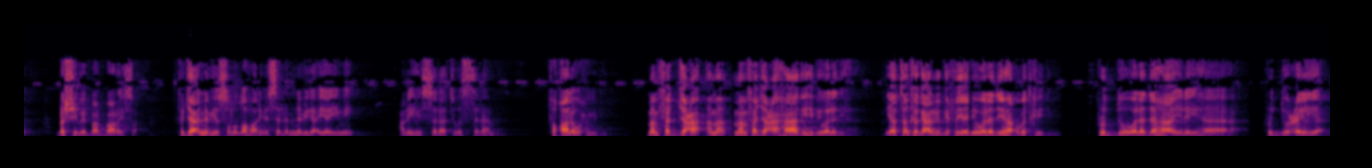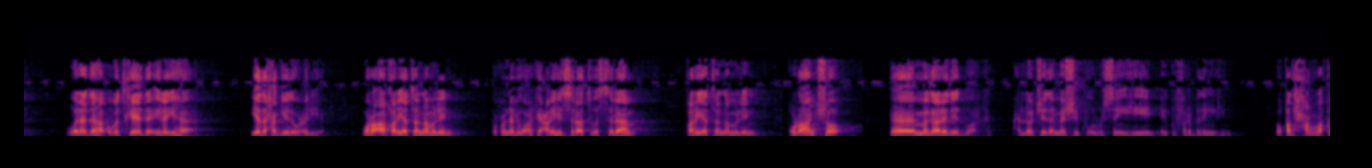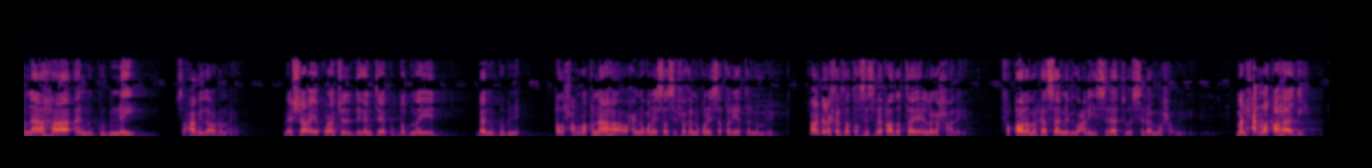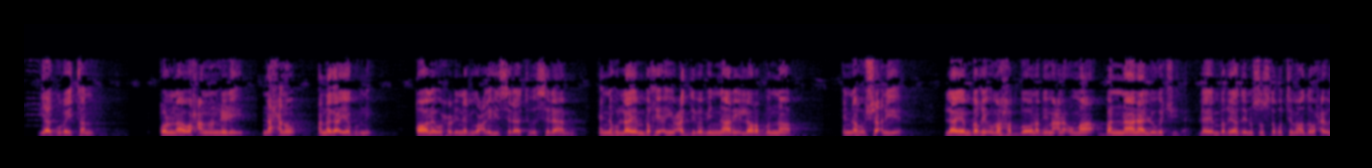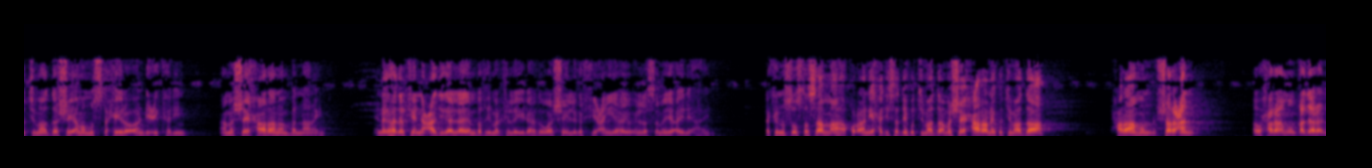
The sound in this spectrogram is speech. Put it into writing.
dhashii bay baadhbaadhaysaa fa ja'a anabiyu sala allahu aleyh wasalam nebiga ayaa yimi calayhi asalaatu wassalaam. Fa qaala wuxuu yidhi ama man fajaca haadihi biwaladiha. Yaa tan kaga argagixiyey biwaladiha ubadkeedii rudduu waladaha ilayha rudduu celiya waladaha ubadkeeda ilayha yada xaggeeda u celiya. Wa ra'aa qaryata namlin wuxuu nebigu arkay calayhi asalaatu wasalaam qaryata namlin quraanjo magaaladeed buu arkay. Waxaa loo jeedaa meeshay ku urursan yihiin ay ku fara badan yihiin. Oo qad xaraqnaaha aanu gubnay saxaabigaa odhanaya. Meesha ay quraanjadu degantahe ku badnayd baanu gubnay qad xaraqnaaha waxay noqonaysaa sifo ka noqonaysaa qaryata namlin. Waa dhici kartaa takhsiis bay qaadatay in laga xaaleeyo. Fa qaala markaasaa nebigu calayhi salaatu wasalaam waxau yidhi man xaraqa haadih yaa gubay tan qulnaa waxaanu nidhi naxnu annaga ayaa gubnay. Qaala wuxuu idhi nebigu calayhi salaatu wasalaam inahu laa yenbagii an yucadiba binnaari ila rabu nnaar inahu sha'niye laa yenbagii uma habboona bimacnaa uma bannaanaa looga jeedaa. laa yenbagii hadday nusuusta ku timaaddo waxay u timaaddaa shay ama mustaxiila oo aan dhici karin ama shay xaaraanaan bannaanayn. Innaga hadalkeenna caadigaa laa yenbagii marka la yidhaahdo waa shay laga fiican yahay oo in la sameeyo aynay ahayn. Laakiin nusuusta saa maaha qur'aan iyo xadiis hadday ku timaaddo ama shay xaaraan ay ku timaaddaa xaraamun sharcan aw xaraamun qadaran.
